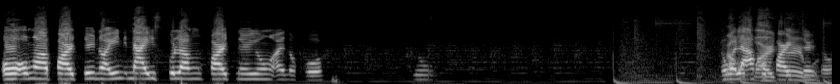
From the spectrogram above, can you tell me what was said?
Oo nga, partner, no? Inayos ko lang, partner, yung ano ko. Yung... Nawala Ako, partner. partner, no?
